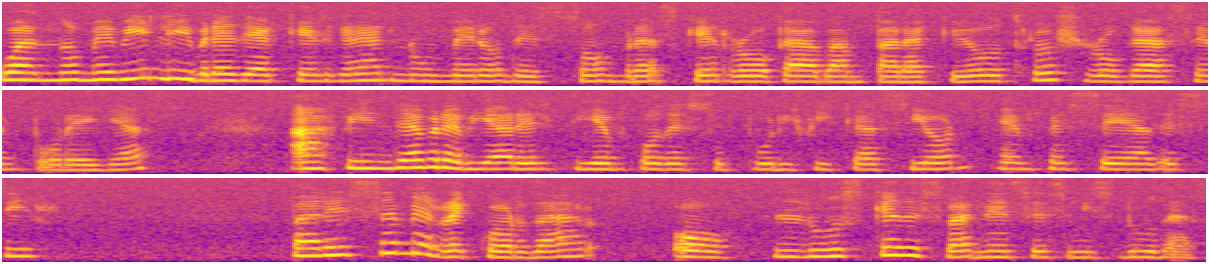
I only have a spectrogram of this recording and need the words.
Cuando me vi libre de aquel gran número de sombras que rogaban para que otros rogasen por ellas, a fin de abreviar el tiempo de su purificación, empecé a decir, Paréceme recordar, oh luz que desvaneces mis dudas,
